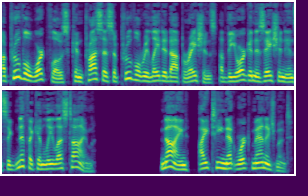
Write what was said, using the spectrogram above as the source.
approval workflows can process approval related operations of the organization in significantly less time. 9. IT Network Management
